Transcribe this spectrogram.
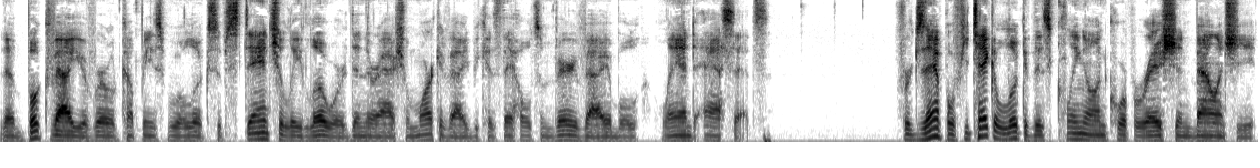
the book value of railroad companies will look substantially lower than their actual market value because they hold some very valuable land assets. For example, if you take a look at this Klingon Corporation balance sheet,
